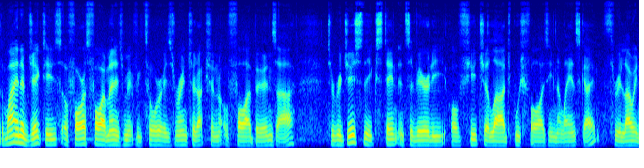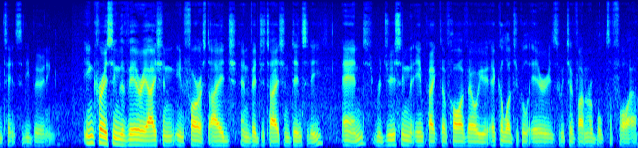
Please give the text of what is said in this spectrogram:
The main objectives of Forest Fire Management Victoria's reintroduction of fire burns are to reduce the extent and severity of future large bushfires in the landscape through low intensity burning increasing the variation in forest age and vegetation density and reducing the impact of high value ecological areas which are vulnerable to fire.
